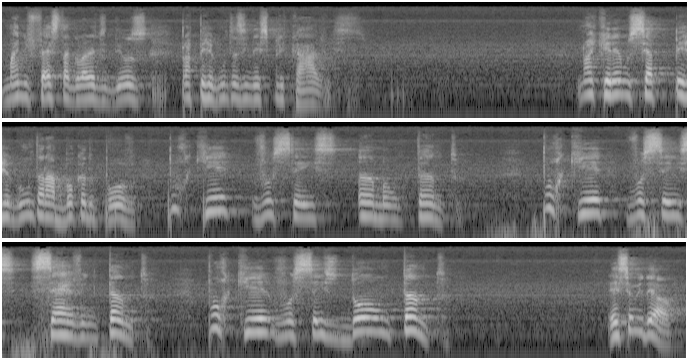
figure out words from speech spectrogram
manifesta a glória de Deus para perguntas inexplicáveis. Nós queremos ser a pergunta na boca do povo: por que vocês amam tanto? Por que vocês servem tanto? Por que vocês doam tanto? Esse é o ideal.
